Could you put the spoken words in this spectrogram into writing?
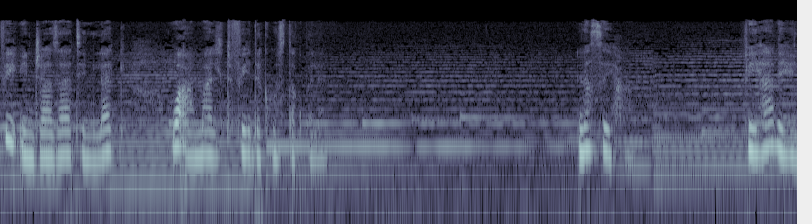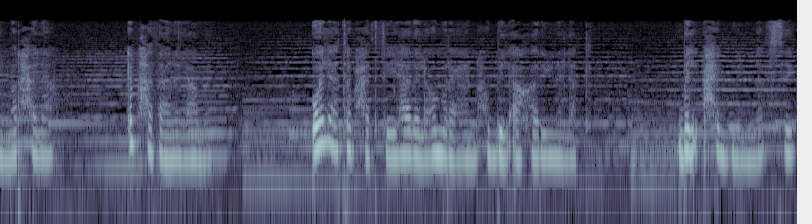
في إنجازات لك وأعمال تفيدك مستقبلا. نصيحة. في هذه المرحلة ابحث عن العمل ولا تبحث في هذا العمر عن حب الآخرين لك بل أحب من نفسك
